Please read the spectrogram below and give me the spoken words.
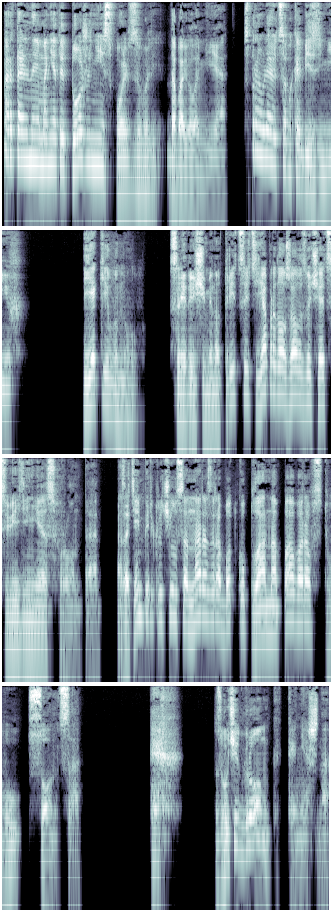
«Портальные монеты тоже не использовали», — добавила Мия. «Справляются пока без них». Я кивнул. Следующие минут тридцать я продолжал изучать сведения с фронта а затем переключился на разработку плана по воровству Солнца. Эх, звучит громко, конечно.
